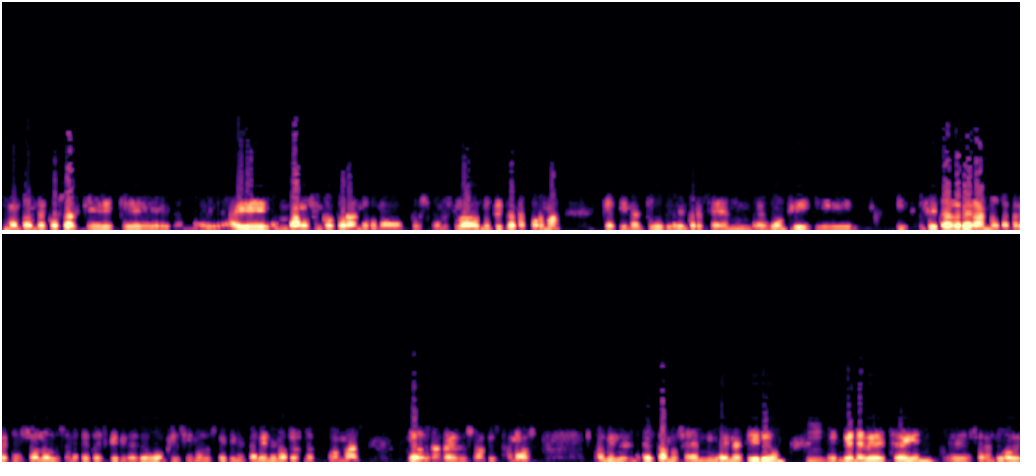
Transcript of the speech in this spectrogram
un montón de cosas que, que eh, vamos incorporando como pues un explorador multiplataforma que al final tú entras en, en Wonkly y, y se te agregan, no te aparecen solo los NFTs que tienes de Wonkly, sino los que tienes también en otras plataformas de otras redes, ¿no? Que estamos también estamos en, en Ethereum, mm. en BNB Chain, eh, el antiguo, de,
